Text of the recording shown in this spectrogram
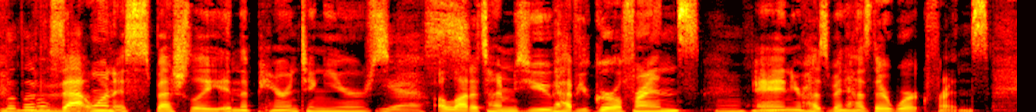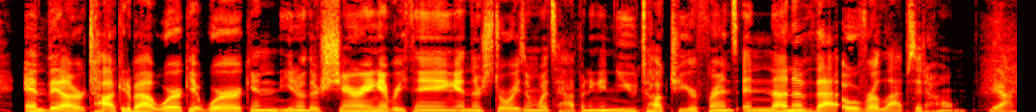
the little that one, especially in the parenting years. Yes. A lot of times you have your girlfriends Mm-hmm. and your husband has their work friends. And they are talking about work at work and, you know, they're sharing everything and their stories and what's happening. And you talk to your friends and none of that overlaps at home. Yeah.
